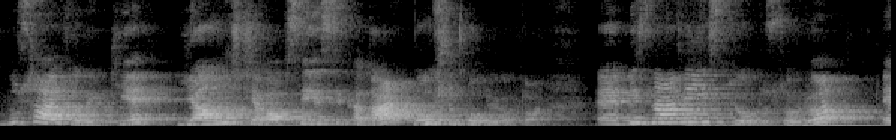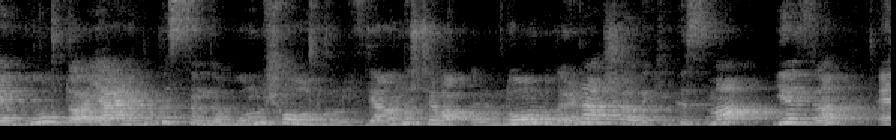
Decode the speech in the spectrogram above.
bu sayfadaki yanlış cevap sayısı kadar boşluk oluyordu. E, bizden ne istiyordu soru? E, burada yani bu kısımda bulmuş olduğunuz yanlış cevapların doğrularını aşağıdaki kısma yazın. E,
